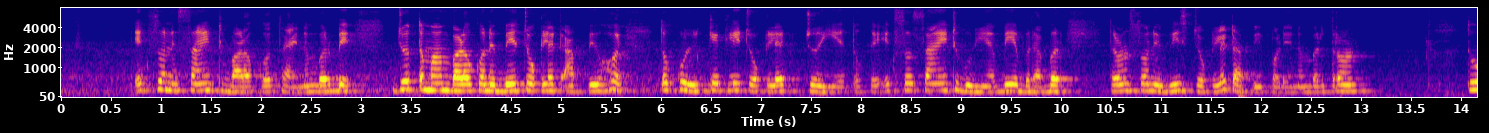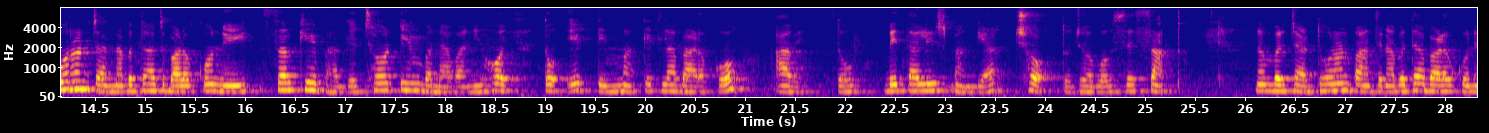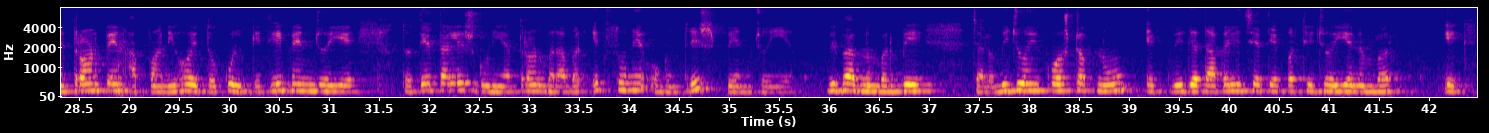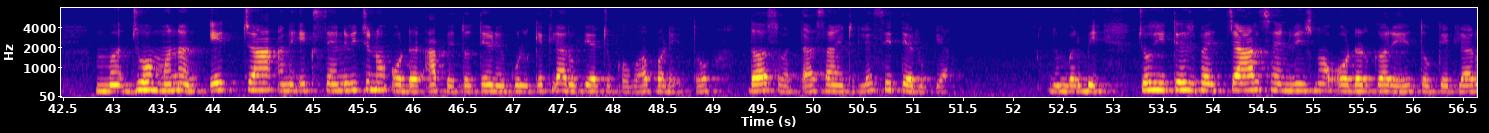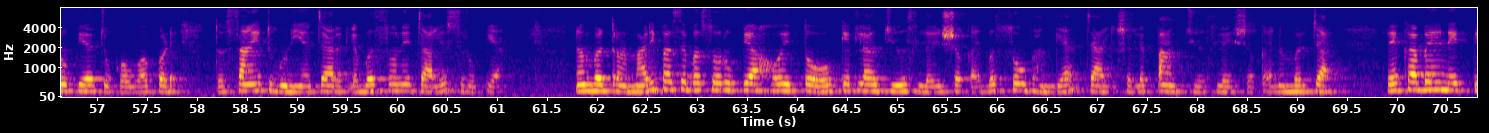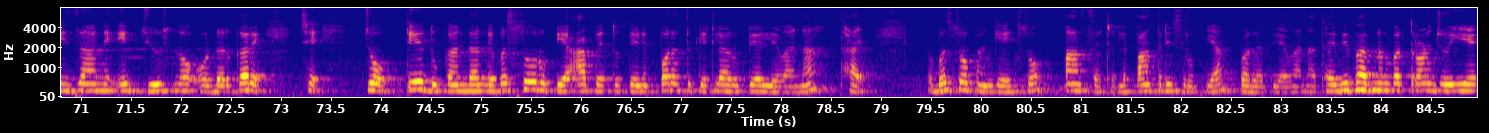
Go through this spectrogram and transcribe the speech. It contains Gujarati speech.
એકસો ને સાહીઠ બાળકો થાય. નંબર બે, જો તમામ બાળકોને બે ચોકલેટ આપવી હોય, તો કુલ કેટલી ચોકલેટ જોઈએ? તો કે એકસો સાહીઠ ગુણ્યા બે બરાબર ત્રણસો ને વીસ ચોકલેટ આપવી પડે. નંબર ત્રણ, ધોરણ ચારના બધા જ બાળકોને સરખે ભાગે છ ટીમ બનાવવાની હોય, તો એક ટીમમાં કેટલા બાળકો આવે? તો બેતાલીસ ભાગ્યા છ, તો જવાબ આવશે સાત. નંબર ચાર, ધોરણ પાંચના બધા બાળકોને ત્રણ પેન આપવાની હોય તો કુલ કેટલી પેન જોઈએ? તો તેતાલીસ ગુણ્યા ત્રણ બરાબર એકસો ને ઓગણત્રીસ પેન જોઈએ. વિભાગ નંબર બે, ચાલો બીજું અહીં કોષ્ટકનું એક વિગત આપેલી છે તે પરથી જોઈએ નંબર એક. જો મનન એક ચા અને એક સેન્ડવિચનો ઓર્ડર આપે તો તેણે કુલ કેટલા રૂપિયા ચૂકવવા પડે? તો દસ વત્તા સાઠ એટલે સિત્તેર રૂપિયા. નંબર બે. જો હિતેશભાઈ ચાર સેન્ડવિચનો ઓર્ડર કરે તો કેટલા રૂપિયા ચૂકવવા પડે? તો સાઠ ગુણ્યા ચાર એટલે બસો ને ચાલીસ રૂપિયા. નંબર ત્રણ. મારી પાસે બસો રૂપિયા હોય તો કેટલા જ્યુસ લઈ શકાય? બસો ભાંગ્યા ચાલીસ એટલે પાંચ જ્યુસ લઈ શકાય. નંબર ચાર. રેખાબેન એક પિઝા અને એક જ્યુસનો ઓર્ડર કરે છે. જો તે દુકાનદારને બસો રૂપિયા આપે તો તેણે પરત કેટલા રૂપિયા લેવાના થાય? તો બસો ભાંગ્યા એકસો પાસઠ એટલે પાંત્રીસ રૂપિયા પરત લેવાના. થાય વિભાગ નંબર ત્રણ જોઈએ.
